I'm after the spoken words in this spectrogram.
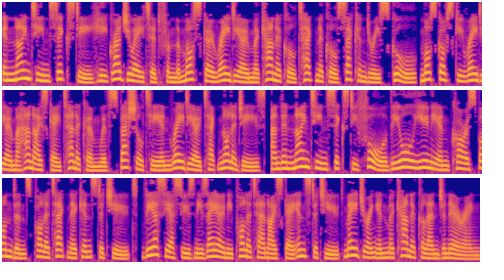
in 1960 he graduated from the Moscow Radio Mechanical Technical Secondary School Moskovsky Radio Mechanaiske Technikum with specialty in radio technologies, and in 1964 the All-Union Correspondence Polytechnic Institute, Vyesiesuzny Zayoni Institute majoring in mechanical engineering.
